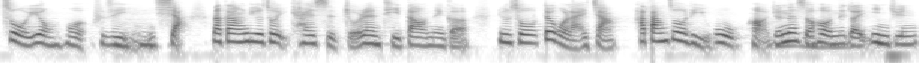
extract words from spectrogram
作用或或者影响。那刚刚例如说一开始主任提到那个，例如说对我来讲，它当做礼物哈，就那时候那个印军。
